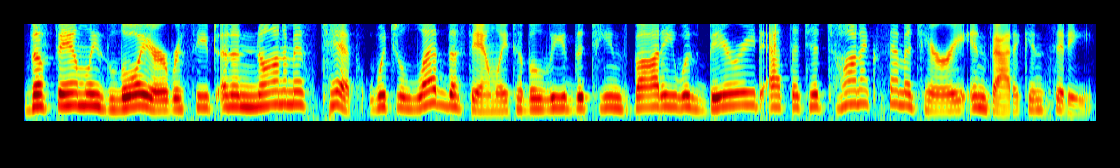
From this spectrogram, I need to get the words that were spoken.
The family's lawyer received an anonymous tip, which led the family to believe the teen's body was buried at the Teutonic Cemetery in Vatican City,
